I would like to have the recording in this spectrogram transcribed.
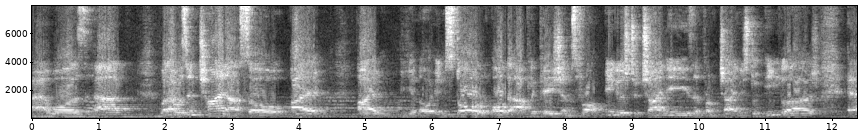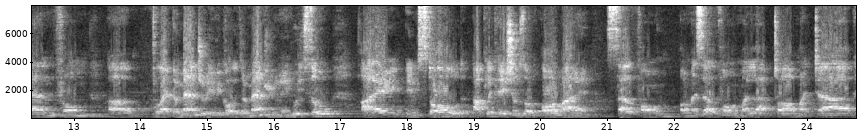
I was at, when I was in China, so I, I you know, installed all the applications from English to Chinese and from Chinese to English and from uh, like the Mandarin, we call it the Mandarin language. So I installed applications on all my cell phone, on my cell phone, my laptop, my tab,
